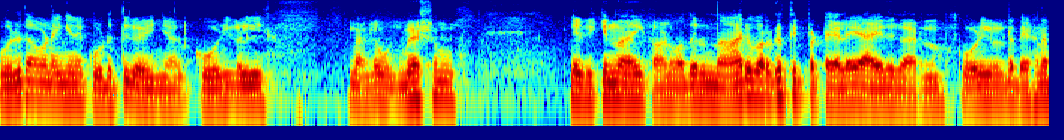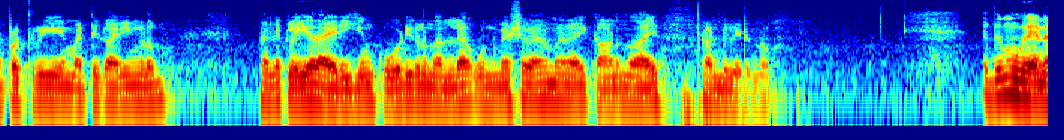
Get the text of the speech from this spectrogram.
ഒരു തവണ ഇങ്ങനെ കൊടുത്തു കഴിഞ്ഞാൽ കോഴികളിൽ നല്ല ഉന്മേഷം ലഭിക്കുന്നതായി കാണും. അതൊരു നാല് വർഗത്തിൽപ്പെട്ട ഇലയായത് കാരണം കോഴികളുടെ ദഹന പ്രക്രിയയും മറ്റു കാര്യങ്ങളും നല്ല ക്ലിയർ ആയിരിക്കും. കോടികൾ നല്ല ഉന്മേഷകരമായി കാണുന്നതായി കണ്ടുവരുന്നു. ഇത് മുഖേന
